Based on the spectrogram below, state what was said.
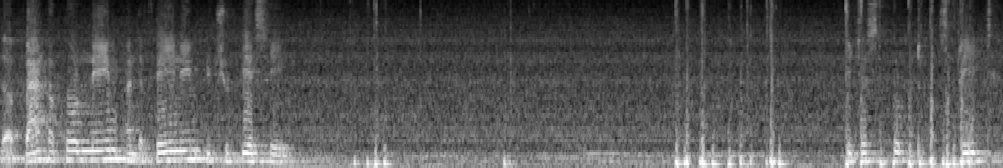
the bank account name and the pay name it should be the same. You just put street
